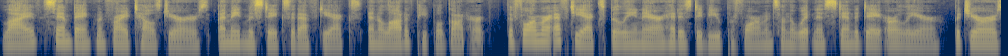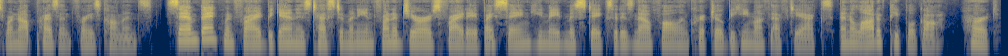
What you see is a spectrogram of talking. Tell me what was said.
Live, Sam Bankman-Fried tells jurors, I made mistakes at FTX and a lot of people got hurt. The former FTX billionaire had his debut performance on the witness stand a day earlier, but jurors were not present for his comments. Sam Bankman-Fried began his testimony in front of jurors Friday by saying he made mistakes at his now fallen crypto behemoth FTX and a lot of people got hurt.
